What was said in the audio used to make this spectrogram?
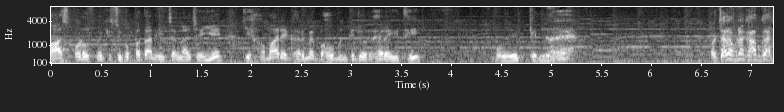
आस पड़ोस में किसी को पता नहीं चलना चाहिए कि हमारे घर में बहू बन के जो रह रही थी, वो एक किन्नर है। और चल अपना काम कर।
